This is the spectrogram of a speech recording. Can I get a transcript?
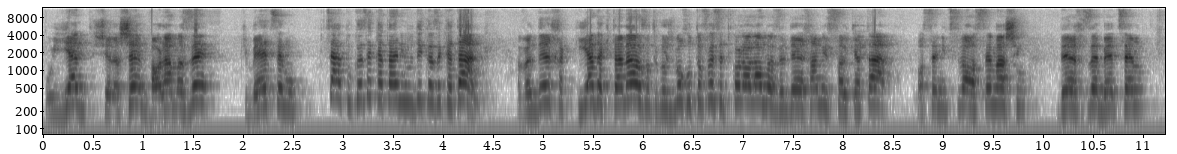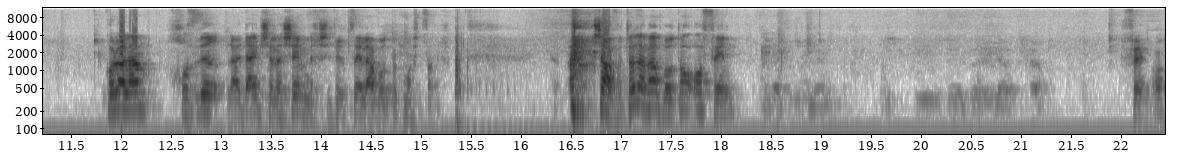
הוא יד של השם בעולם הזה, כי בעצם הוא קצת, הוא כזה קטן, יהודי כזה קטן. אבל דרך היד הקטנה הזאת, הקדוש ברוך הוא תופס את כל העולם הזה, דרך עם ישראל, כי אתה עושה מצווה, עושה משהו, דרך זה בעצם כל העולם חוזר לידיים של השם, שתרצה לעבוד אותו כמו שצריך. עכשיו, אותו דבר באותו אופן... יפה, או,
